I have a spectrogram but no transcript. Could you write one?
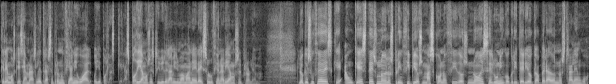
Creemos que si ambas letras se pronuncian igual, oye, pues las que las podíamos escribir de la misma manera y solucionaríamos el problema. Lo que sucede es que, aunque este es uno de los principios más conocidos, no es el único criterio que ha operado en nuestra lengua.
